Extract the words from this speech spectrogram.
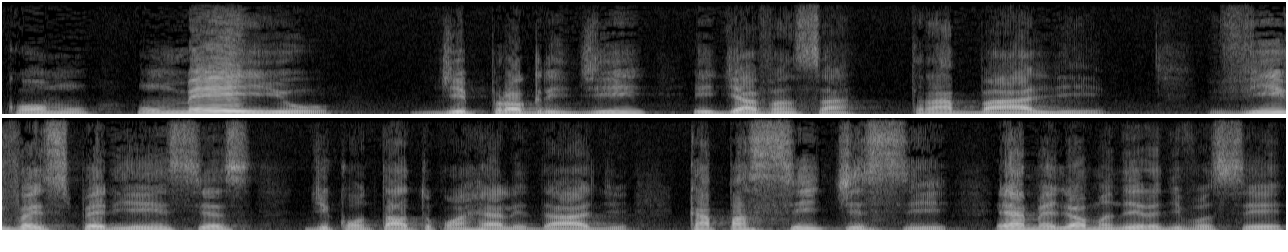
como um meio de progredir e de avançar. Trabalhe, viva experiências de contato com a realidade, capacite-se. É a melhor maneira de você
